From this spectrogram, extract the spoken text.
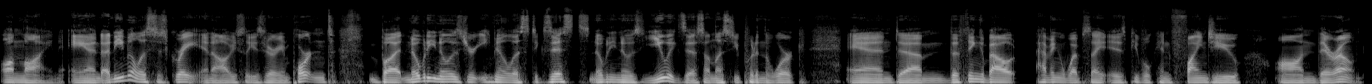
online, and an email list is great and obviously is very important. But nobody knows your email list exists. Nobody knows you exist unless you put in the work. And um, the thing about having a website is people can find you on their own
